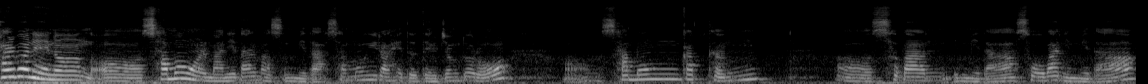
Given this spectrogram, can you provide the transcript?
8번에는 어, 사몽을 많이 닮았습니다. 사몽이라 해도 될 정도로 어, 사몽 같은 어, 서반입니다. 소반입니다.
